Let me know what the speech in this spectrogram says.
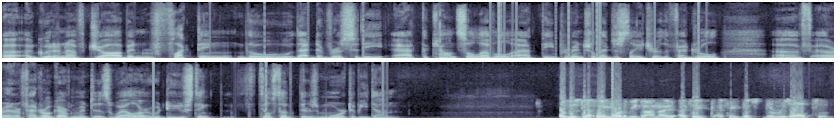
a, a, good enough job in reflecting though that diversity at the council level, at the provincial legislature, or the federal, uh, or at our federal government as well, or do you think still think there's more to be done? Oh, there's definitely more to be done. I, I think I think this, the results of,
